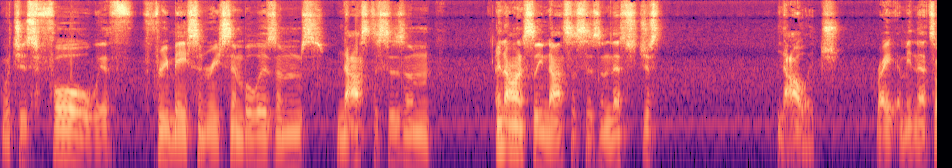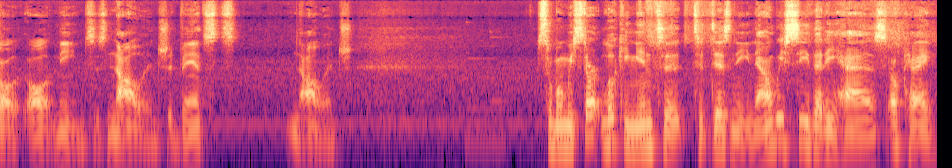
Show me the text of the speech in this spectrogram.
which is full with Freemasonry symbolisms, Gnosticism, and honestly, Gnosticism. That's just knowledge, right? I mean, that's all all it means is knowledge, advanced knowledge. So when we start looking into to Disney, now we see that he has okay,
